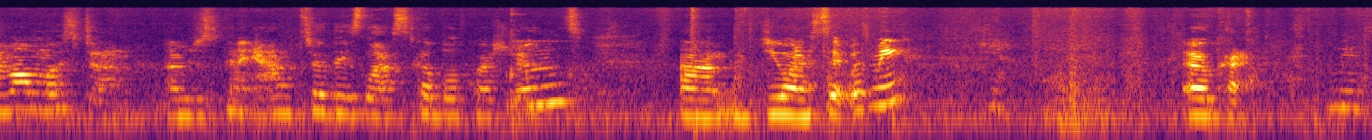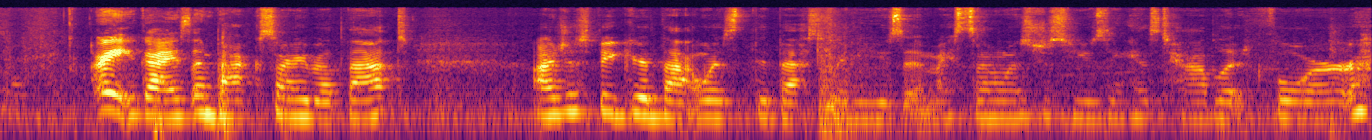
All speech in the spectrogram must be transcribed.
I'm almost done. I'm just going to answer these last couple of questions. Um, do you want to sit with me? Yeah. Okay. Alright, you guys, I'm back. Sorry about that. I just figured that was the best way to use it. My son was just using his tablet for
